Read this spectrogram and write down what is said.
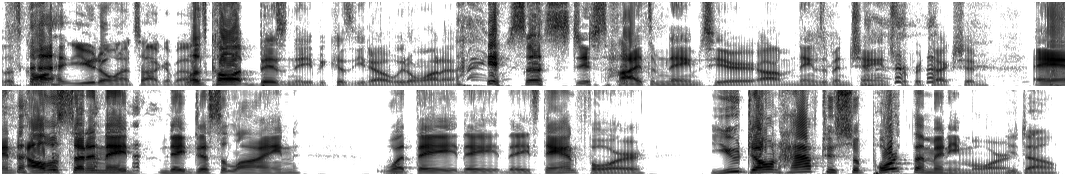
Let's call it. you don't want to talk about. Let's call it Disney because you know we don't want to you're so stupid. just hide some names here. Um, names have been changed for protection, and all of a sudden they they disalign what they they they stand for. You don't have to support them anymore. You don't.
